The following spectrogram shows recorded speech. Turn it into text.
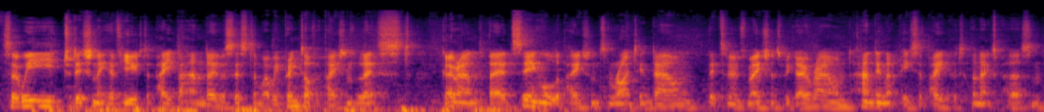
So we traditionally have used a paper handover system where we print off a patient list, go around the bed, seeing all the patients and writing down bits of information as we go around, handing that piece of paper to the next person,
